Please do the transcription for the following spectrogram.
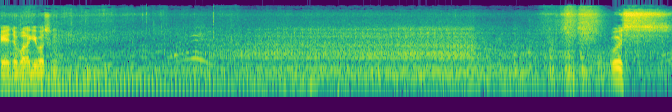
Oke, coba lagi bosku. Us.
